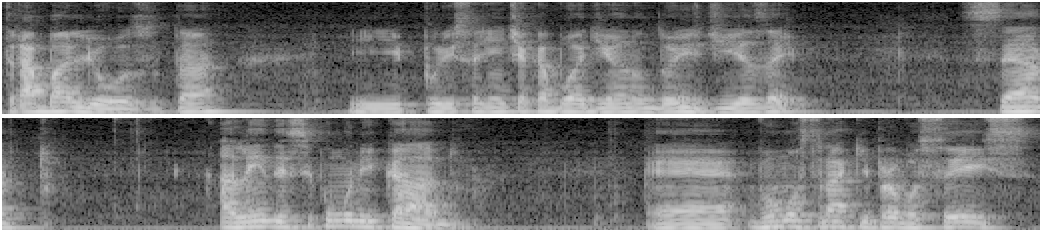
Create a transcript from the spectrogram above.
trabalhoso, tá? E por isso a gente acabou adiando dois dias aí, certo? além desse comunicado, é, vou mostrar aqui para vocês,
